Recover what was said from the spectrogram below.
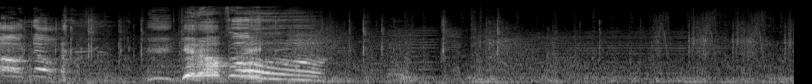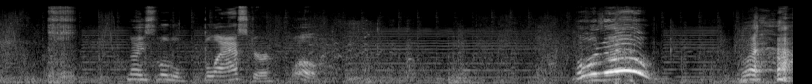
Oh no! Get up! Oh! Nice little blaster. Whoa. Oh no!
